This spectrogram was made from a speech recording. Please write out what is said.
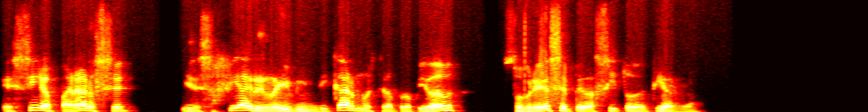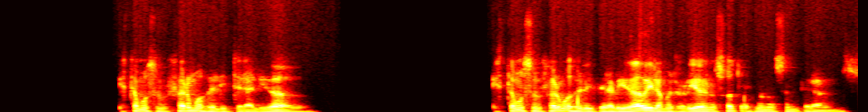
es ir a pararse y desafiar y reivindicar nuestra propiedad sobre ese pedacito de tierra. Estamos enfermos de literalidad. Estamos enfermos de literalidad y la mayoría de nosotros no nos enteramos.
